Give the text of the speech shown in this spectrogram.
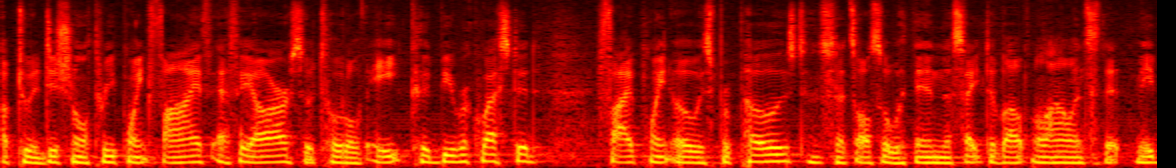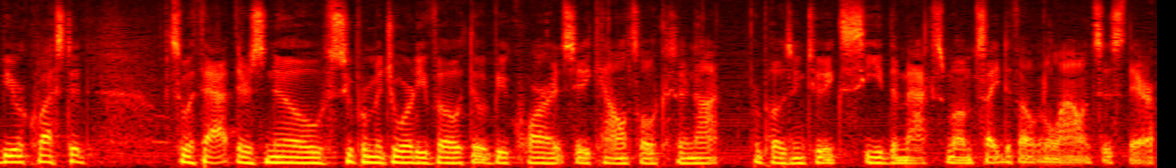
up to an additional 3.5 FAR, so a total of eight could be requested. 5.0 is proposed, so that's also within the site development allowance that may be requested. So with that, there's no supermajority vote that would be required at City Council because they're not proposing to exceed the maximum site development allowances there.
